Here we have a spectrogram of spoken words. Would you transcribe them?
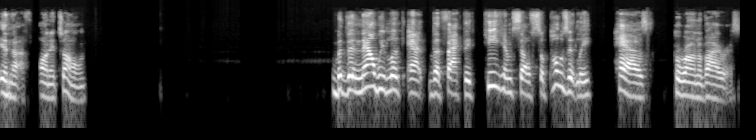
enough on its own. But then now we look at the fact that he himself supposedly has coronavirus.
